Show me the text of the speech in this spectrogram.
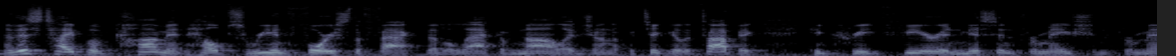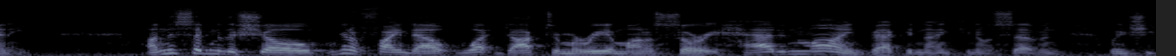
Now, this type of comment helps reinforce the fact that a lack of knowledge on a particular topic can create fear and misinformation for many. On this segment of the show, we're going to find out what Dr. Maria Montessori had in mind back in 1907 when she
